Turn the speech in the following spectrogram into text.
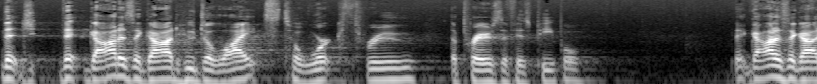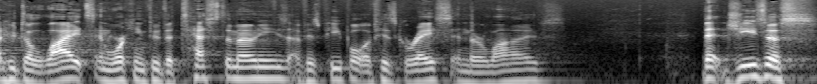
That, that God is a God who delights to work through the prayers of his people. that God is a God who delights in working through the testimonies of his people, of his grace in their lives. That Jesus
